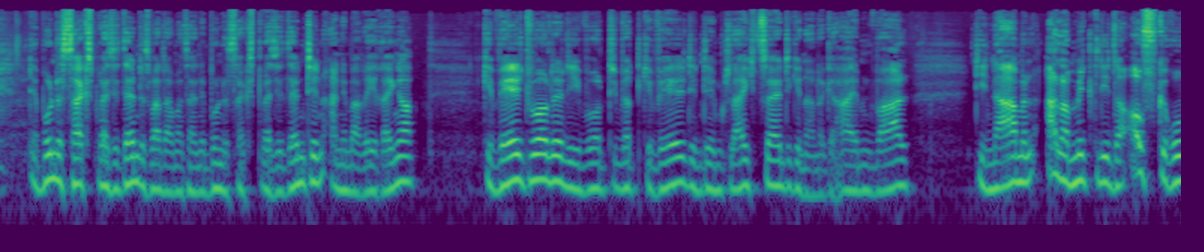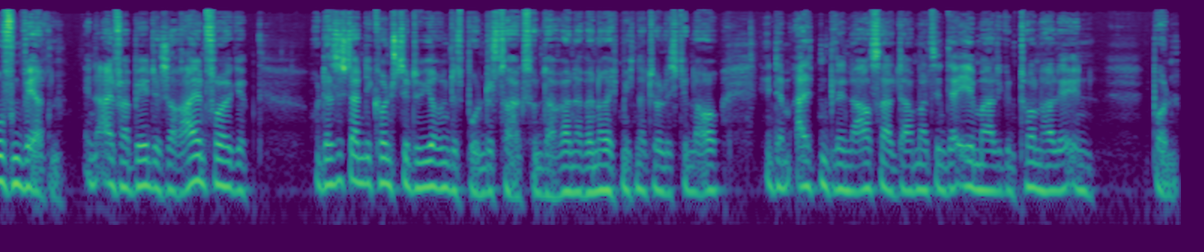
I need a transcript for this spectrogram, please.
der Bundestagspräsident, das war damals eine Bundestagspräsidentin, Annemarie Renger, gewählt wurde. Die wird, wird gewählt, indem gleichzeitig in einer geheimen Wahl die Namen aller Mitglieder aufgerufen werden in alphabetischer Reihenfolge. Und das ist dann die Konstituierung des Bundestags. Und daran erinnere ich mich natürlich genau in dem alten Plenarsaal damals in der ehemaligen Turnhalle in Bonn.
